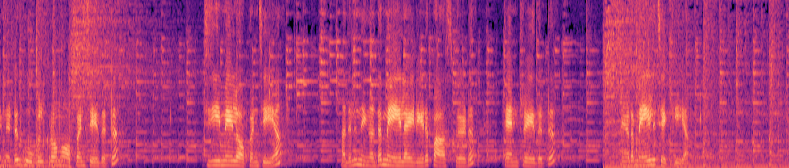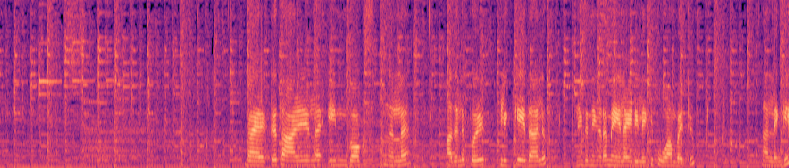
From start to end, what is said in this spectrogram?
എന്നിട്ട് ഗൂഗിൾ ക്രോം ഓപ്പൺ ചെയ്തിട്ട് ജിമെയിൽ ഓപ്പൺ ചെയ്യാം. അതിൽ നിങ്ങളുടെ മെയിൽ ഐ ഡിയുടെ പാസ്വേഡ് എന്റർ ചെയ്തിട്ട് നിങ്ങളുടെ മെയിൽ ചെക്ക് ചെയ്യാം. ഡയറക്റ്റ് താഴെയുള്ള ഇൻബോക്സ് എന്നുള്ള അതിൽ പോയി ക്ലിക്ക് ചെയ്താലും നിങ്ങൾക്ക് നിങ്ങളുടെ മെയിൽ ഐ ഡിയിലേക്ക് പോകാൻ പറ്റും. അല്ലെങ്കിൽ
